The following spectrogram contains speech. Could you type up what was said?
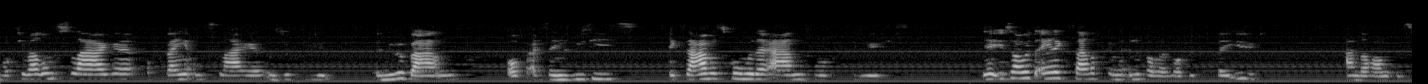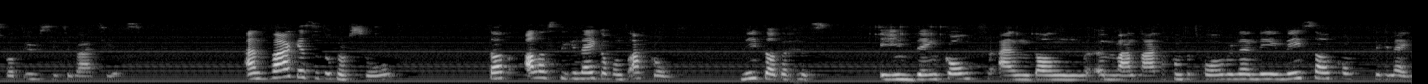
word je wel ontslagen of ben je ontslagen en zoek je een nieuwe baan of er zijn ruzies, examens komen eraan voor de jeugd. Ja, je zou het eigenlijk zelf kunnen invullen wat het bij u aan de hand is, wat uw situatie is. En vaak is het ook nog zo dat alles tegelijk op ons afkomt. Niet dat er één ding komt en dan een maand later komt het volgende. Nee, meestal komt het tegelijk.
